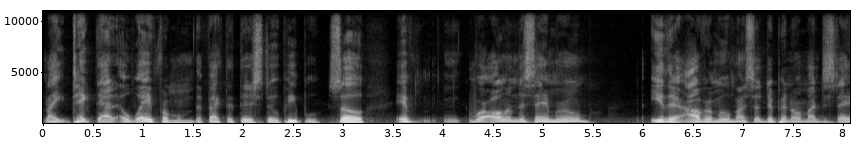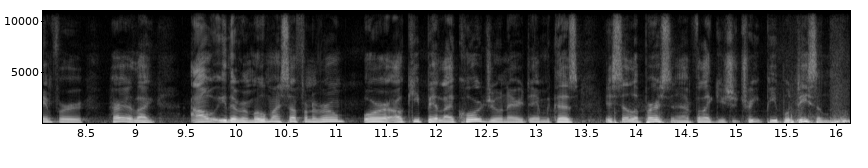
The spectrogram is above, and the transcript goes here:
like take that away from them. The fact that they're still people. So if we're all in the same room, either I'll remove myself, depending on my disdain for her, like. I'll either remove myself from the room or I'll keep it like cordial and everything because it's still a person. I feel like you should treat people decently.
